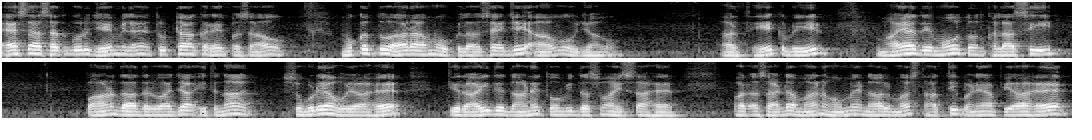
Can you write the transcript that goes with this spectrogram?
ਐਸਾ ਸਤਗੁਰ ਜੇ ਮਿਲੇ ਤੁਠਾ ਕਰੇ ਪਸਾਓ, ਮੁਕਤ ਦੁਆਰਾ ਮੋਕਲਾ ਸਹਿਜੇ ਆਵੋ ਜਾਓ। ਅਰਥ, ਹੈ ਕਬੀਰ, ਮਾਇਆ ਦੇ ਮੋਹ ਤੋਂ ਖਲਾਸੀ, ਪਾਣ ਦਾ ਦਰਵਾਜ਼ਾ ਇਤਨਾ ਸੁਗੜਿਆ ਹੋਇਆ ਹੈ ਕਿ ਰਾਈ ਦੇ ਦਾਣੇ ਤੋਂ ਵੀ ਦਸਵਾਂ ਹਿੱਸਾ ਹੈ। ਪਰ ਸਾਡਾ ਮਨ ਹਉਮੈ ਨਾਲ ਮਸਤ ਹਾਥੀ ਬਣਿਆ ਪਿਆ ਹੈ।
